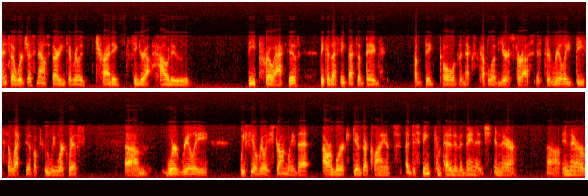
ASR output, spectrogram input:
And so we're just now starting to really try to figure out how to be proactive because I think that's a big a big goal of the next couple of years for us is to really be selective of who we work with. Um, we're really we feel really strongly that our work gives our clients a distinct competitive advantage in their uh, in their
